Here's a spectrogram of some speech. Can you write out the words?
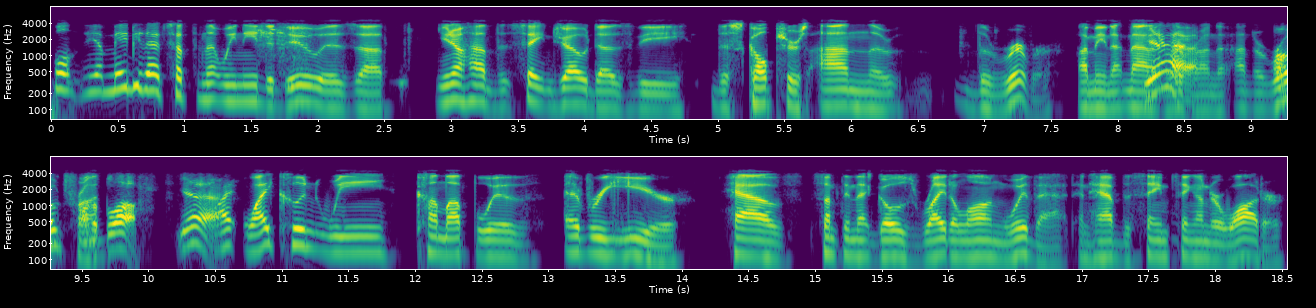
Well, yeah, maybe that's something that we need to do. Is uh, you know how the St. Joe does the the sculptures on the the river? I mean, not Yeah. river, on the on the road on, front. on the bluff. Yeah. why why couldn't we come up with every year have something that goes right along with that and have the same thing underwater?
